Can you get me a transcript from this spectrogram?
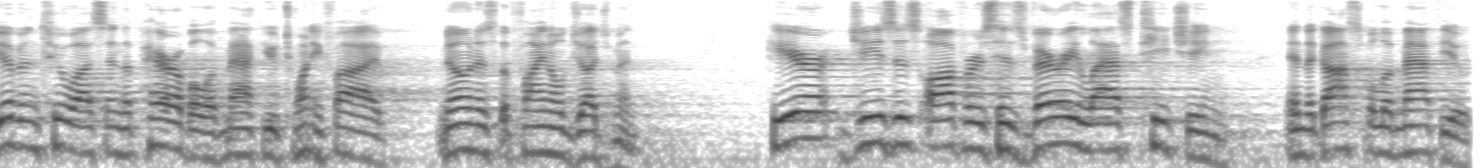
given to us in the parable of Matthew 25, known as the final judgment. Here, Jesus offers his very last teaching in the Gospel of Matthew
